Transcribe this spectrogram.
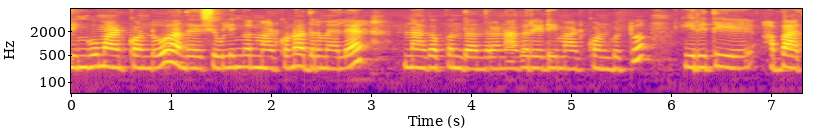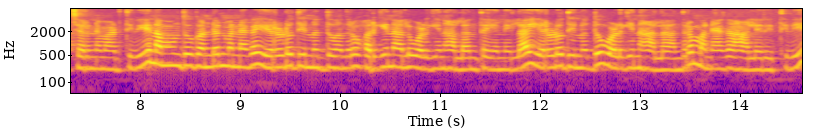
ಲಿಂಗು ಮಾಡಿಕೊಂಡು ಅದೇ ಶಿವಲಿಂಗನ ಮಾಡಿಕೊಂಡು ಅದ್ರ ಮೇಲೆ ನಾಗಪ್ಪಂದು ಅಂದ್ರೆ ನಾಗ ರೆಡಿ ಮಾಡ್ಕೊಂಡ್ಬಿಟ್ಟು ಈ ರೀತಿ ಹಬ್ಬ ಆಚರಣೆ ಮಾಡ್ತೀವಿ. ನಮ್ಮದು ಗಂಡನ ಮನ್ಯಾಗ ಎರಡು ದಿನದ್ದು ಅಂದ್ರೆ ಹೊರಗಿನ ಹಾಲು, ಒಳಗಿನ ಹಾಲು ಅಂತ ಏನಿಲ್ಲ. ಎರಡು ದಿನದ್ದು ಒಳಗಿನ ಹಾಲು ಅಂದ್ರೆ ಮನ್ಯಾಗ ಹಾಲು ಎರಿತೀವಿ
